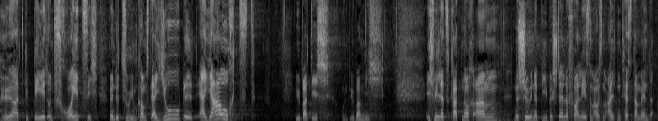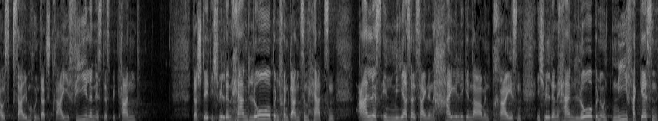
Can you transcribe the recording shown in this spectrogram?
hört Gebet und freut sich, wenn du zu ihm kommst. Er jubelt, er jauchzt über dich und über mich. Ich will jetzt gerade noch ähm, eine schöne Bibelstelle vorlesen aus dem Alten Testament, aus Psalm 103. Vielen ist es bekannt. Da steht, ich will den Herrn loben von ganzem Herzen. Alles in mir soll seinen heiligen Namen preisen. Ich will den Herrn loben und nie vergessen,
